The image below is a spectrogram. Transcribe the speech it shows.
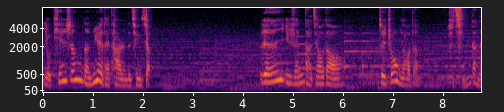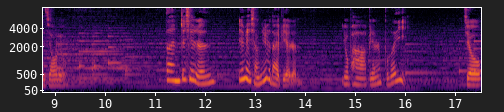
有天生的虐待他人的倾向。人与人打交道，最重要的是情感的交流。但这些人因为想虐待别人，又怕别人不乐意，就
